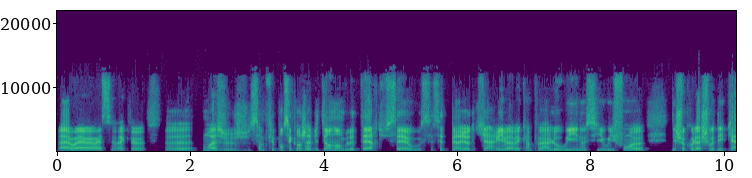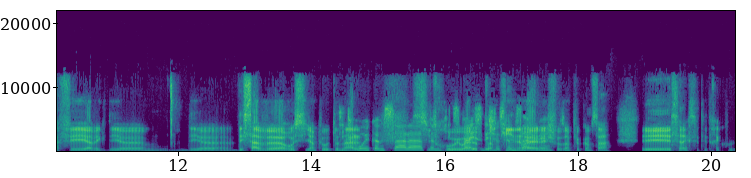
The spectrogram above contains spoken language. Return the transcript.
Bah ouais, ouais, ouais c'est vrai que euh, moi, je, ça me fait penser quand j'habitais en Angleterre, tu sais, où c'est cette période qui arrive avec un peu Halloween aussi, où ils font euh, des chocolats chauds, des cafés avec des, euh, des, des, saveurs aussi un peu automnales. Citrouille comme ça, la pumpkin spice, des choses comme ça. les choses un peu comme ça. Et c'est vrai que c'était très cool.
